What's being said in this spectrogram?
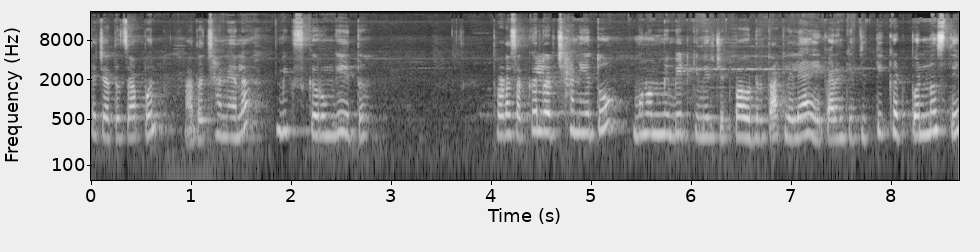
त्याच्यातच आपण आता छान याला मिक्स करून घेतं थोडासा कलर छान येतो म्हणून मी बेटकी मिरची पावडर टाकलेली आहे कारण की ती तिखट पण नसते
